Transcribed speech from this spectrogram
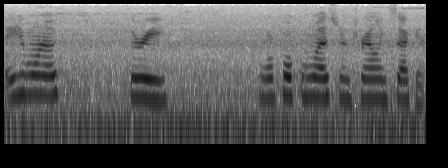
8103, Norfolk and Western trailing second.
